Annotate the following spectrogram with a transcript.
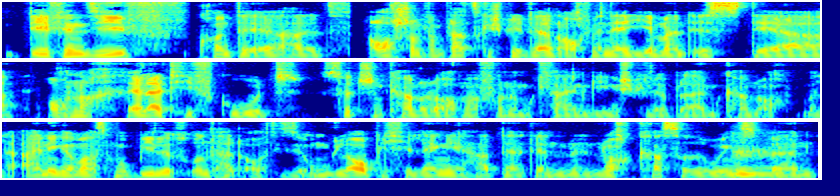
defensiv konnte er halt auch schon vom Platz gespielt werden, auch wenn er jemand ist, der auch noch relativ gut switchen kann oder auch mal von einem kleinen Gegenspieler bleiben kann, auch weil er einigermaßen mobil ist und halt auch diese unglaubliche Länge hat. Der hat ja eine noch krassere Wingspan mhm.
